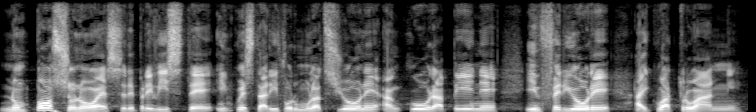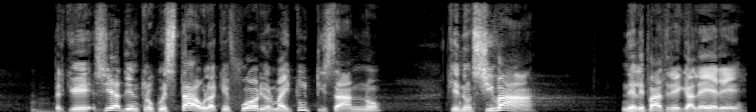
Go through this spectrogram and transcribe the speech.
non possono essere previste in questa riformulazione ancora pene inferiori ai quattro anni, perché sia dentro quest'Aula che fuori ormai tutti sanno che non si va nelle patrie galere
